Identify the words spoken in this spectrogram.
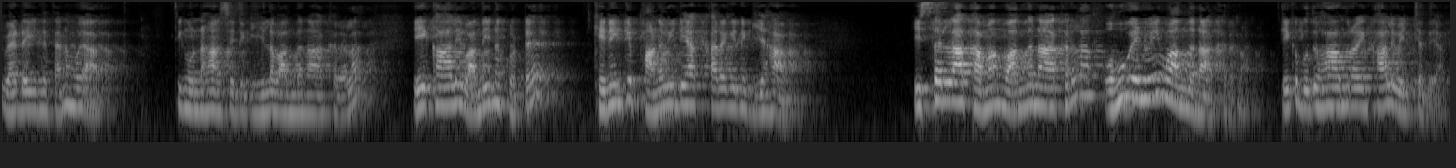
වැඩඉන්න තැන හොයාගත්. තින් උන්වහන්සේට ගිහිල්ල වන්දනා කරලා ඒ කාලේ වඳනකොට කෙනෙක්ගේ පණවිඩයක් අරගෙන ගියහාම. ඉස්සල්ලා තමන් වන්දනා කරලා ඔහු වෙනුවෙන් වන්දනා කරනවා. ඒක බුදුහාමුදුරයි කාලෙ වෙච්ච දෙයක්.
